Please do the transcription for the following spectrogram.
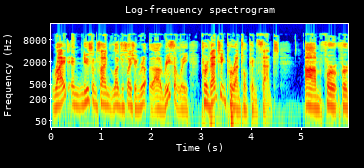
right? And Newsom signed legislation re- uh, recently preventing parental consent. Um, for, for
